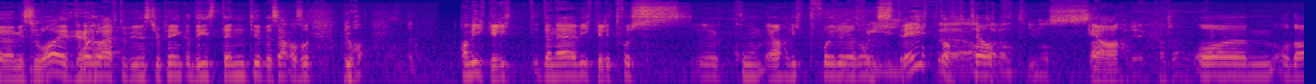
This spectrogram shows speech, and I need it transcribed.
uh, Mr. White, why do I have to be Mr. Pink? Og de, den type scener. Altså, du, han virker litt Den er, virker litt for eh, kom, Ja, litt for eh, sånn streit. da, til at Tarantinos Ja. kanskje? Og, og da,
